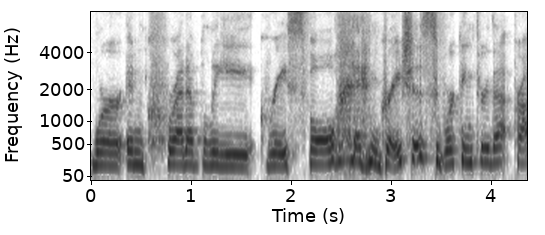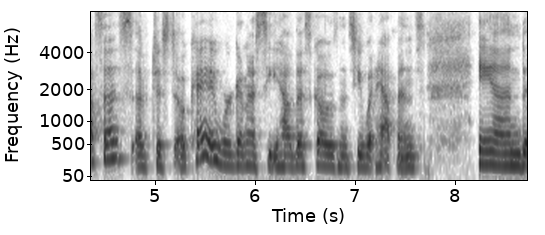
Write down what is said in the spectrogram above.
were incredibly graceful and gracious working through that process of just, okay, we're going to see how this goes and see what happens. And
